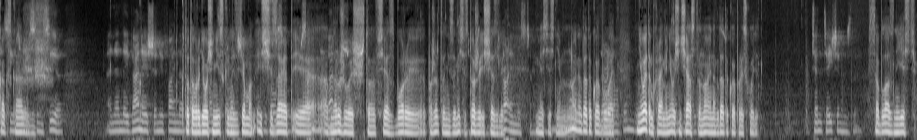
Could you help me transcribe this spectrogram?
Как скажешь, кто-то вроде очень искренний, затем он исчезает, и обнаруживаешь, что все сборы пожертвований за месяц тоже исчезли вместе с ним. Ну, иногда такое бывает. Не в этом храме, не очень часто, но иногда такое происходит. Соблазн есть.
